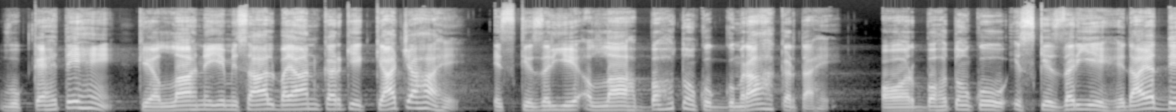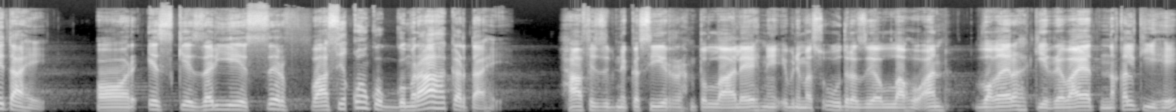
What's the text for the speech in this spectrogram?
وہ کہتے ہیں کہ اللہ نے یہ مثال بیان کر کے کیا چاہا ہے۔ اس کے ذریعے اللہ بہتوں کو گمراہ کرتا ہے۔ اور بہتوں کو اس کے ذریعے ہدایت دیتا ہے اور اس کے ذریعے صرف فاسقوں کو گمراہ کرتا ہے۔ حافظ ابن کثیر رحمۃ اللہ علیہ نے ابن مسعود رضی اللہ عنہ وغیرہ کی روایت نقل کی ہے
